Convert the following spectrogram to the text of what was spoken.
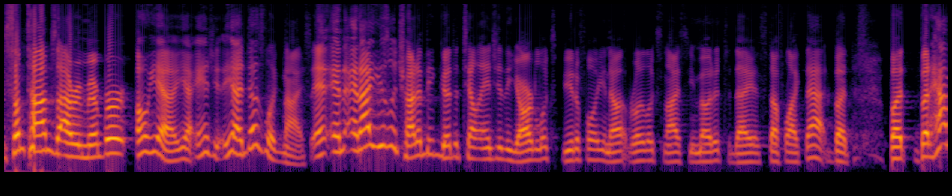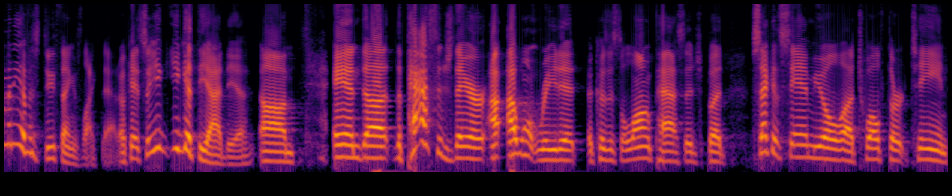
sometimes I remember, oh, yeah, yeah, Angie, yeah, it does look nice. And, and, and I usually try to be good to tell Angie the yard looks beautiful, you know, it really looks nice. You mowed it today and stuff like that. But, but, but how many of us do things like that? Okay, so you, you get the idea. Um, and uh, the passage there, I, I, won't read it because it's a long passage, but 2 Samuel uh, 12 13,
